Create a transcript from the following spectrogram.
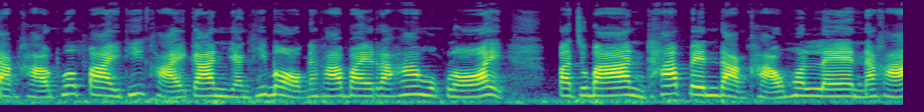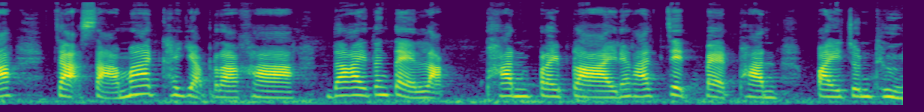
ด่างขาวทั่วไปที่ขายกันอย่างที่บอกนะคะใบละ5 600 ปัจจุบันถ้าเป็นด่างขาวฮอลแลนด์นะคะ จะสามารถขยับราคาได้ตั้งแต่หลักพันปลายๆนะคะ 7-8พันไปจนถึง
